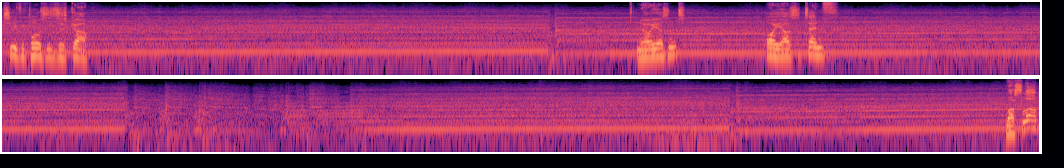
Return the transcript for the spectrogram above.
See if he closes this gap. No, he hasn't. Oh, he has the 10th. Muscle up.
